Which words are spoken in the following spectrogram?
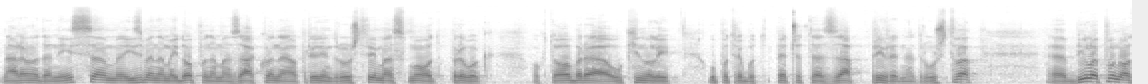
Naravno da nisam. Izmenama i dopunama zakona o privrednim društvima smo od 1. oktobra ukinuli upotrebu pečata za privredna društva. E, bilo je puno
